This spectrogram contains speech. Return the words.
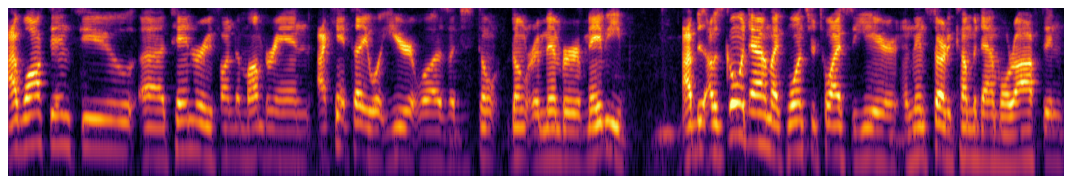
I walked into uh, Tin Roof on Demonbreun. I can't tell you what year it was. I just don't don't remember. Maybe I, I was going down like once or twice a year, and then started coming down more often.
